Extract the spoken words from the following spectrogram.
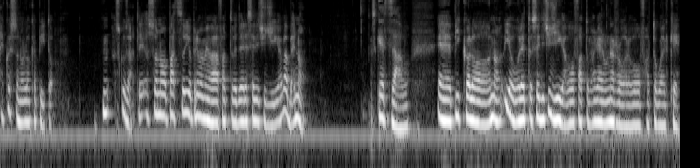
Eh, questo non l'ho capito. Mm, scusate, sono pazzo io, prima mi aveva fatto vedere 16 giga, vabbè no, Scherzavo. Eh, piccolo, no, io avevo letto 16 giga, avevo fatto magari un errore, avevo fatto qualche,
